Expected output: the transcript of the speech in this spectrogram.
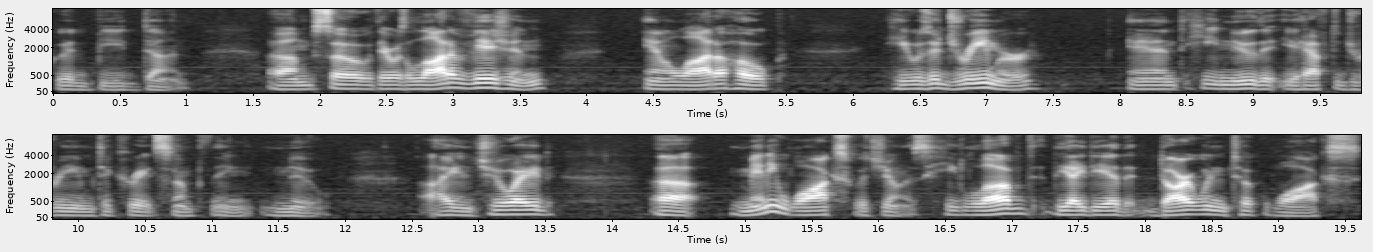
could be done. Um, so there was a lot of vision and a lot of hope he was a dreamer and he knew that you have to dream to create something new. I enjoyed uh, many walks with Jonas. He loved the idea that Darwin took walks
